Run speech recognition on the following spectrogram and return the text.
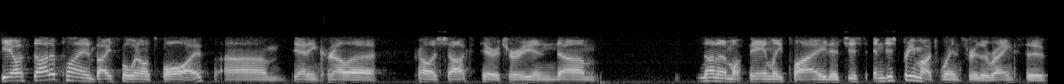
yeah, I started playing baseball when I was five, um, down in Cronulla, Cronulla Sharks territory, and um, none of my family played. It just and just pretty much went through the ranks of,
